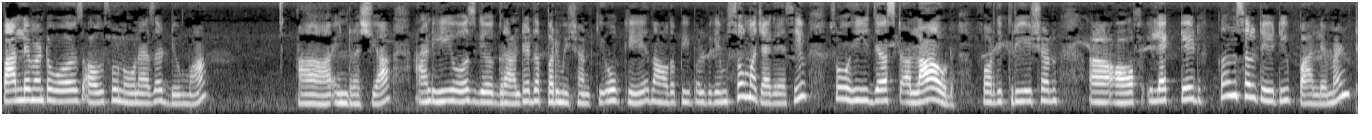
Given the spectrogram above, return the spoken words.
parliament was also known as a Duma. Uh, in Russia and he was granted the permission ki, okay now the people became so much aggressive so he just allowed for the creation uh, of elected consultative parliament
